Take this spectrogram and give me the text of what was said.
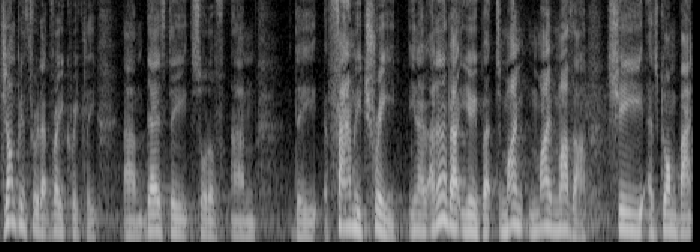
jumping through that very quickly, um, there's the sort of um, the family tree. You know, I don't know about you, but my, my mother, she has gone back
